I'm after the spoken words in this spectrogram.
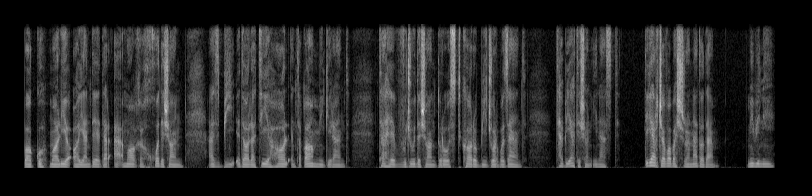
با گهمالی آینده در اعماق خودشان از بیعدالتی حال انتقام می گیرند ته وجودشان درست کار و بی جربزند طبیعتشان این است. دیگر جوابش را ندادم. می‌بینی؟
